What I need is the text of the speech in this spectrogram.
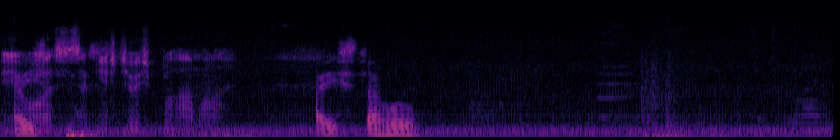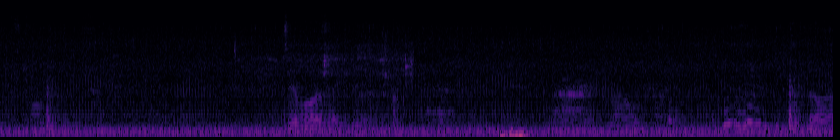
Jo, jestli se k ní ještě vyšplhám, ale. A jí stahu. Ty vole, zajde. Prdele.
